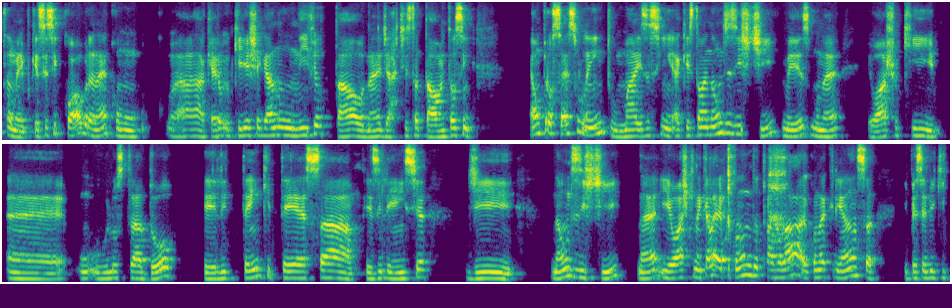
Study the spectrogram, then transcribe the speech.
também, porque você se cobra, né, como, ah, quero, eu queria chegar num nível tal, né, de artista tal. Então, assim, é um processo lento, mas, assim, a questão é não desistir mesmo, né. Eu acho que é, o, o ilustrador, ele tem que ter essa resiliência de não desistir, né? E eu acho que naquela época, quando eu estava lá, quando eu era criança, e percebi que,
